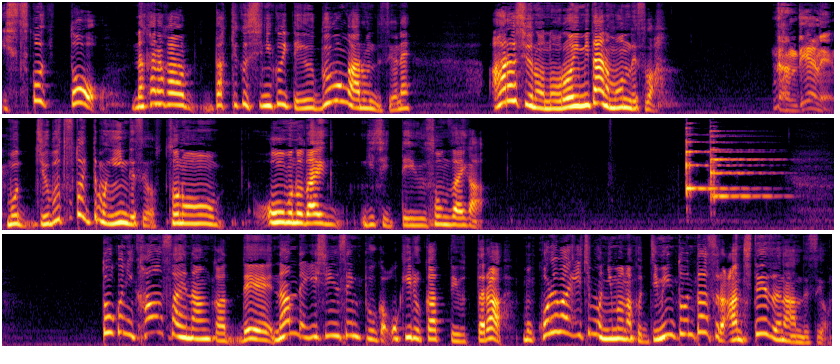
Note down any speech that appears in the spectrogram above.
しつこいとなかなか脱却しにくいっていう部分があるんですよね。ある種の呪いみたいなもんですわ。なんでやねん。もう呪物と言ってもいいんですよ。その大物代議士っていう存在が。特に関西なんかでなんで維新旋風が起きるかって言ったらもうこれは一問二もなく自民党に対するアンチテーゼなんですよ。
